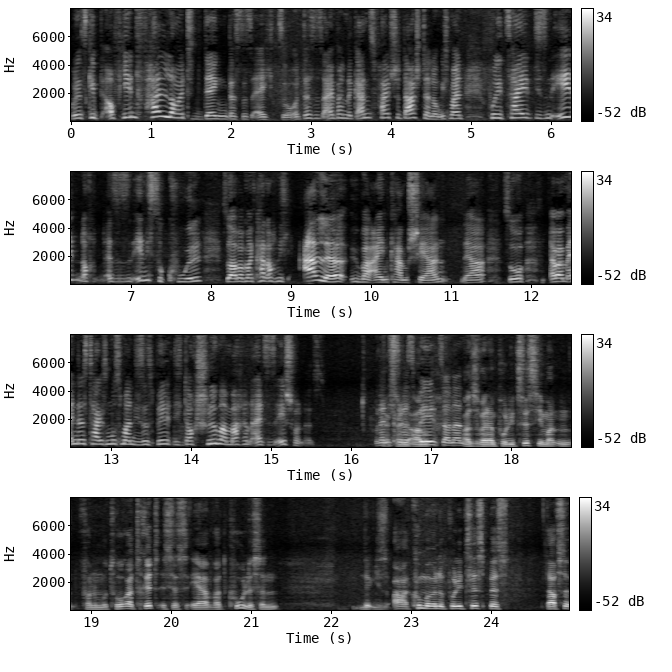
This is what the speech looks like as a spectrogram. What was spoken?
Und es gibt auf jeden Fall Leute, die denken, das ist echt so. Und das ist einfach eine ganz falsche Darstellung. Ich meine, Polizei, die sind eh noch, also sind eh nicht so cool. So, aber man kann auch nicht alle über einen Kamm scheren. Ja, so. Aber am Ende des Tages muss man dieses Bild nicht noch schlimmer machen, als es eh schon ist. Oder Ja, nicht nur das Ahnung. Bild, sondern. Also wenn ein Polizist jemanden von einem Motorrad tritt, ist das eher was Cooles. Dann denken die so, ah, guck mal, wenn du Polizist bist, darfst du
